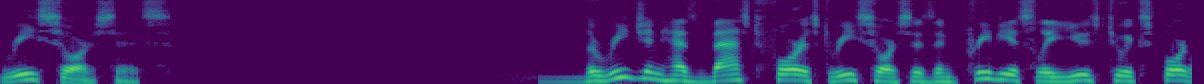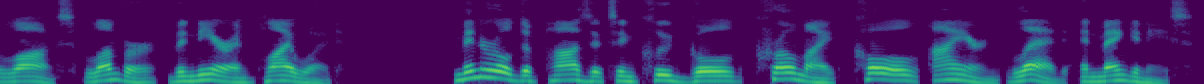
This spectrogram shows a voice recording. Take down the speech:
Resources The region has vast forest resources and previously used to export logs, lumber, veneer and plywood. Mineral deposits include gold, chromite, coal, iron, lead, and manganese.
